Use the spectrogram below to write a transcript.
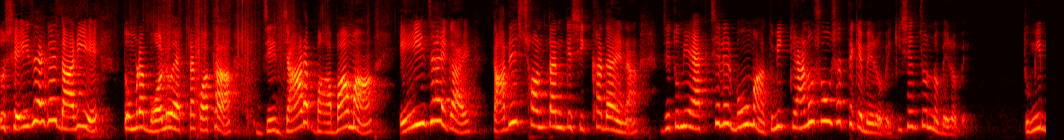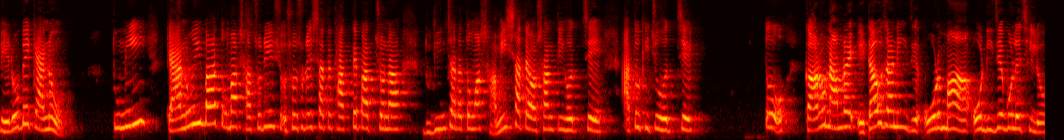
তো সেই জায়গায় দাঁড়িয়ে তোমরা বলো একটা কথা, যে যার বাবা মা এই জায়গায় তাদের সন্তানকে শিক্ষা দেয় না, যে তুমি এক ছেলের বৌমা, তুমি কেন সংসার থেকে বেরোবে? কিসের জন্য বেরোবে? তুমি বেরোবে কেন? তুমি কেনই বা তোমার শাশুড়ি, শ্বশুরের সাথে থাকতে পারছ না? দুদিন ছাড়া তোমার স্বামীর সাথে অশান্তি হচ্ছে, এত কিছু হচ্ছে। তো কারণ আমরা এটাও জানি যে ওর মা, ও নিজে বলেছিল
